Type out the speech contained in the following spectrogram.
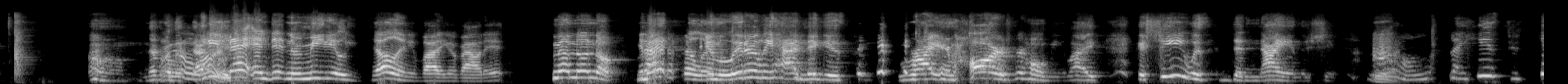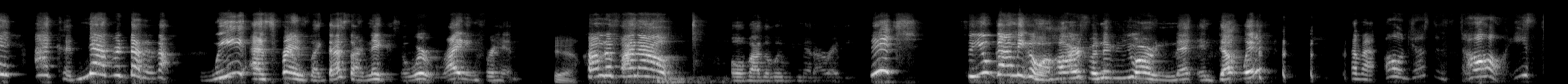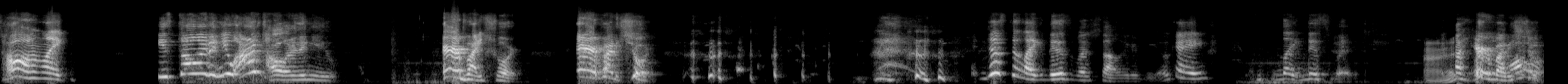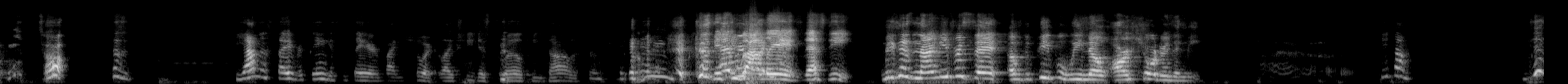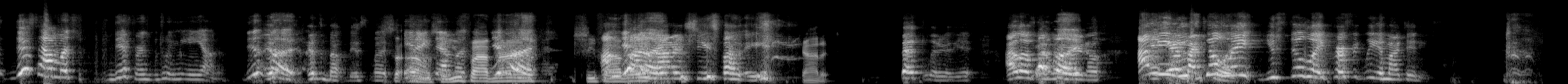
Um, never gonna let that right. he met and didn't immediately tell anybody about it. No, no, no. Get out Met and literally had niggas riding hard for homie, like, cause she was denying the shit. I don't like he's too sick. I could never da da da. we as friends, like that's our nigga. So we're writing for him. Yeah. Come to find out, oh, by the way, we met already. Bitch. So you got me going hard for a nigga you already met and dealt with? I'm like, oh, Justin's tall. He's tall. I'm like, He's taller than you. I'm taller than you. everybody's short. Everybody's short. Just to like this much taller than me, okay? Like this much. All right. Like, Everybody's oh, short. he's. Because Yana's favorite thing is to say everybody's short. Like she just 12 feet tall or some shit. I mean, Because you got legs. That's it. Because 90% of the people we know are shorter than me. She's talking- This, this how much difference between me and Yana. This much. It's, it's about this much. So, It oh, ain't so that you much. five This nine, much. she I'm five eight. five nine, she's five eight. Got it. That's literally it. I love Yeah, five nine. but- though. I mean, you still short. lay you still lay perfectly in my titties.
